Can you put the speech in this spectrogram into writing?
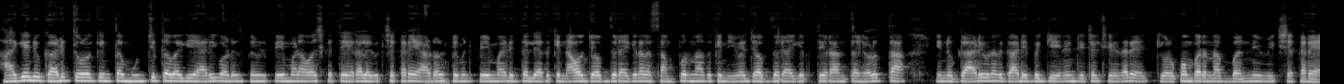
ಹಾಗೆ ನೀವು ಗಾಡಿ ತೊಳೋಕ್ಕಿಂತ ಮುಂಚಿತವಾಗಿ ಯಾರಿಗೂ ಅಡ್ವಾನ್ಸ್ ಪೇಮೆಂಟ್ ಪೇ ಮಾಡೋ ಅವಶ್ಯಕತೆ ಇರಲ್ಲ ವೀಕ್ಷಕರೇ. ಅಡ್ವಾನ್ಸ್ ಪೇಮೆಂಟ್ ಪೇ ಮಾಡಿದ್ದಲ್ಲಿ ಅದಕ್ಕೆ ನಾವು ಜವಾಬ್ದಾರಿ ಆಗಿರಲ್ಲ. ಸಂಪೂರ್ಣ ಅದಕ್ಕೆ ನೀವೇ ಜವಾಬ್ದಾರಿ ಆಗಿರ್ತೀರಾ ಅಂತ ಹೇಳುತ್ತಾ ಇನ್ನು ಗಾಡಿ ಓನರ್ ಗಾಡಿ ಬಗ್ಗೆ ಏನೇನು ಡೀಟೇಲ್ಸ್ ಹೇಳಿದರೆ ಕೇಳ್ಕೊಂಬರೋಣ ಬನ್ನಿ ವೀಕ್ಷಕರೇ.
